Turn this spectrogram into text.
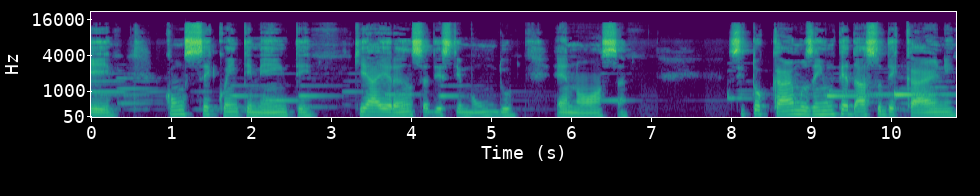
e, consequentemente, que a herança deste mundo é nossa se tocarmos em um pedaço de carne,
